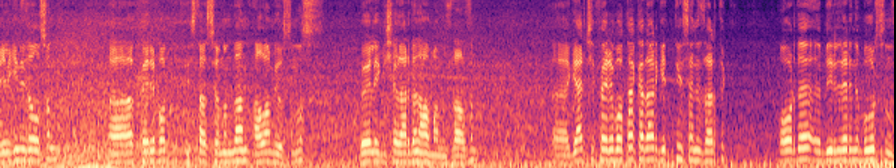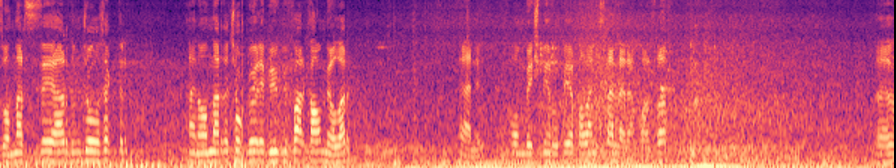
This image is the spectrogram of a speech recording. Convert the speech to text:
Bilginiz olsun e, feribot istasyonundan alamıyorsunuz. Böyle gişelerden almanız lazım. E, gerçi feribota kadar gittiyseniz artık orada e, birilerini bulursunuz. Onlar size yardımcı olacaktır. Hani onlar da çok böyle büyük bir fark almıyorlar. Yani 15 bin rupiye falan isterler en fazla. Ee,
